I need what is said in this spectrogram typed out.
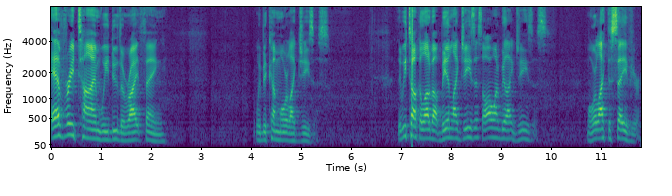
Every time we do the right thing, we become more like Jesus. We talk a lot about being like Jesus. Oh, I want to be like Jesus, more like the Savior.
